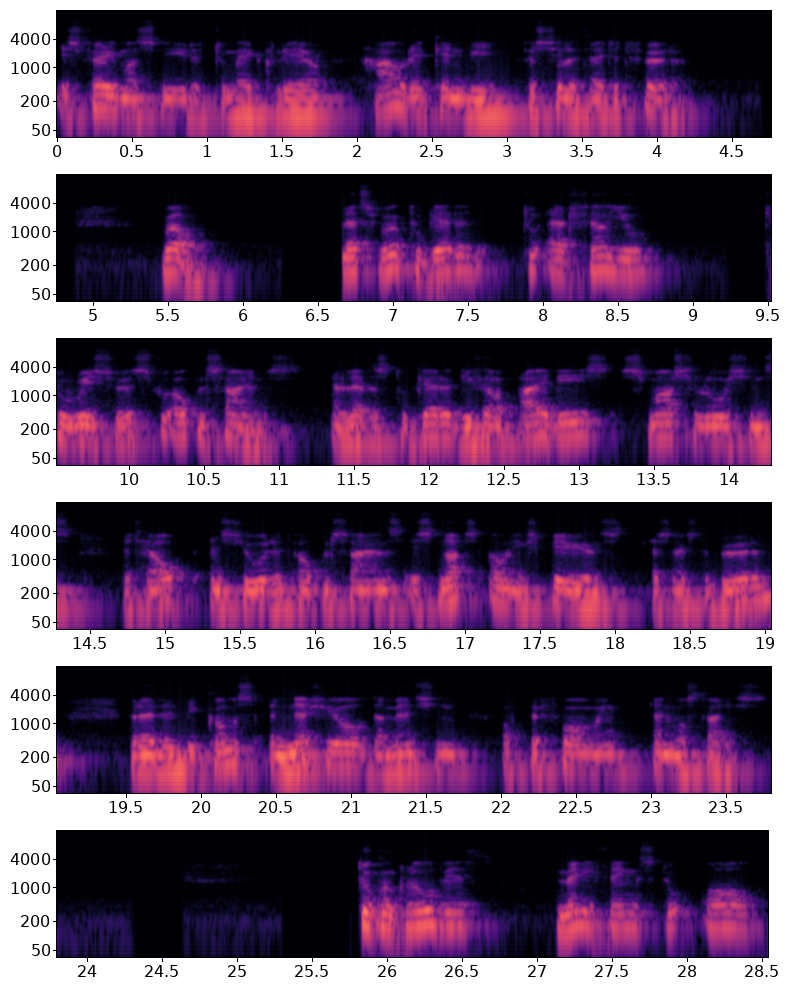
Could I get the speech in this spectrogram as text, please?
is very much needed to make clear how they can be facilitated further. Well, Let's work together to add value to research through open science and let us together develop ideas, smart solutions that help ensure that open science is not only experienced as an extra burden, but that it becomes a natural dimension of performing animal studies. To conclude with, many thanks to all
